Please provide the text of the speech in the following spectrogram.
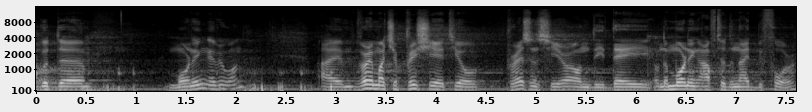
good uh, morning, everyone. I very much appreciate your presence here on the day, on the morning after the night before.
